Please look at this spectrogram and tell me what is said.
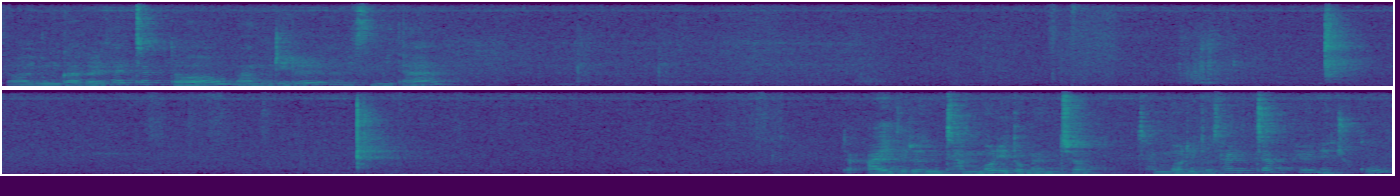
그래서 윤곽을 살짝 더 마무리를 하겠습니다. 자, 아이들은 잔머리도 많죠. 잔머리도 살짝 표현해주고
